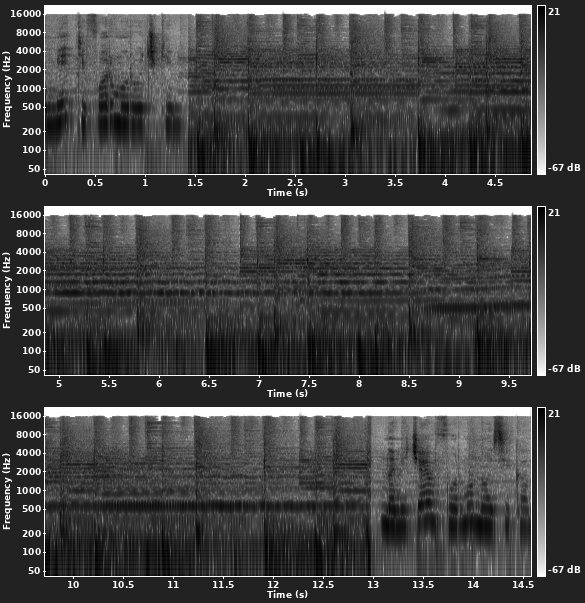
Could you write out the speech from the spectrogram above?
Наметьте форму ручки. Намечаем форму носика.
